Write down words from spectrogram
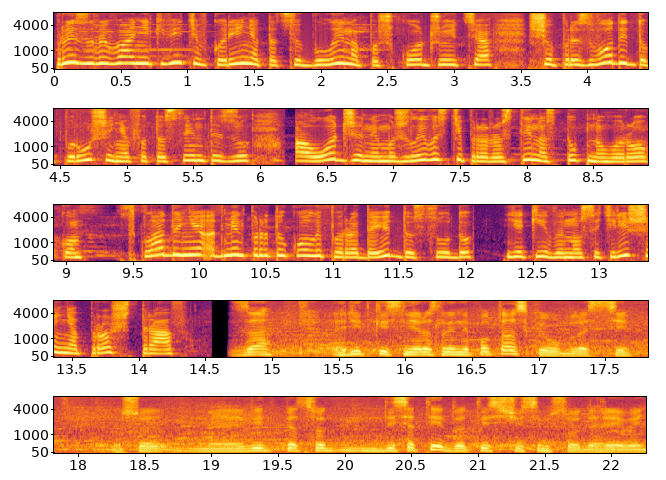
При зриванні квітів коріння та цибулина пошкоджуються, що призводить до порушення фотосинтезу, а отже, неможливості прорости наступного року. Складені адмінпротоколи передають до суду, який виносить рішення про штраф. За рідкісні рослини Полтавської області що е, від 510 до 1700 гривень.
